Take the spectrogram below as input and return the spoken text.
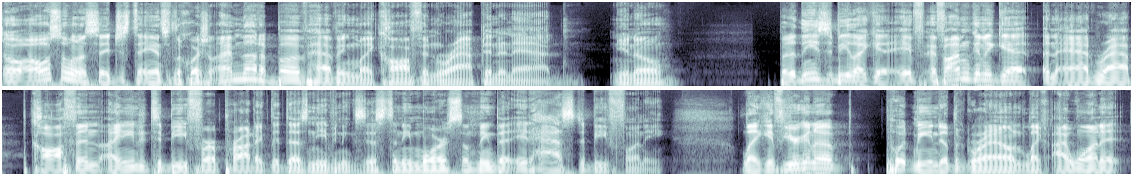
Oh, I also want to say, just to answer the question, I'm not above having my coffin wrapped in an ad, you know? But it needs to be like, if, if I'm going to get an ad wrap coffin, I need it to be for a product that doesn't even exist anymore. Something that it has to be funny. Like, if you're going to put me into the ground, like, I want it,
